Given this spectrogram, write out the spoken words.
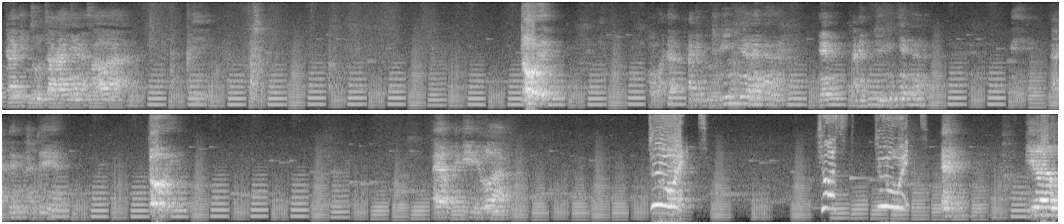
Gak gitu caranya, salah. Tuh, ya. Oh, ada, ada begininya. Ya, ada begininya. Eh, ada, ada ya. Tuh. ya. Ayo, lagi dulu lah. Do it! Just do it! Eh, gila lu.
